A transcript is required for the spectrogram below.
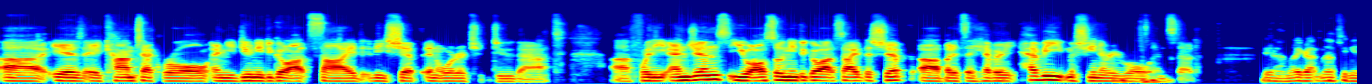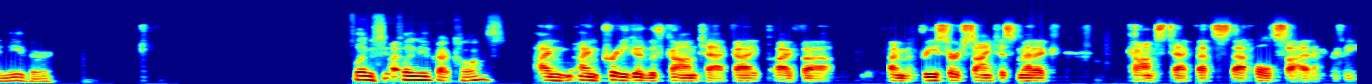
uh, is a comtech roll, and you do need to go outside the ship in order to do that. Uh, for the engines, you also need to go outside the ship, uh, but it's a heavy heavy machinery roll instead. Yeah, and I got nothing in either. Flynn, Uh, Flynn, you've got comms. I'm I'm pretty good with Comtech. I I've uh, I'm a research scientist, medic, comms tech. That's that whole side. I'm really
